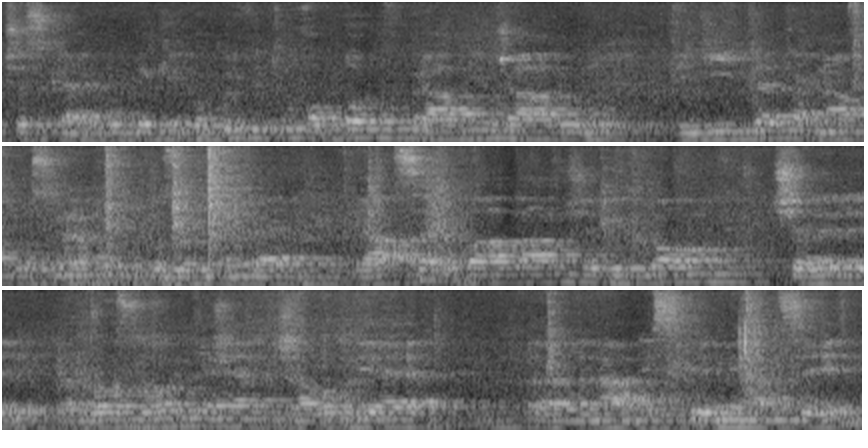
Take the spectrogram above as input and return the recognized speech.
České republiky. Pokud vy tu oporu v právním řádu vidíte, tak nás prosím na to upozorněte. Já se obávám, že bychom čelili rozhodně žalobě eh, na diskriminaci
